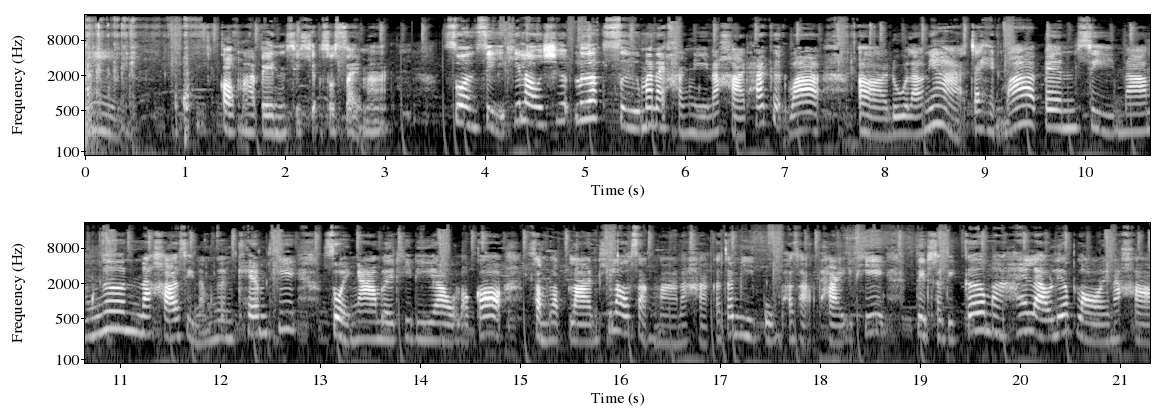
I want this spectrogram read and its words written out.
นี่กรอกมาเป็นสีเขียวสดใสมาก ส่วนสีที่เราเลือกซื้อมาในครั้งนี้นะคะ ถ้าเกิดว่าดูแล้วเนี่ยจะเห็นว่าเป็นสีน้ำเงินนะคะ สีน้ำเงินเข้มที่สวยงามเลยทีเดียว แล้วก็สำหรับร้านที่เราสั่งมานะคะ ก็จะมีปุ่มภาษาไทยที่ติดสติกเกอร์มาให้แล้วเรียบร้อยนะคะ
